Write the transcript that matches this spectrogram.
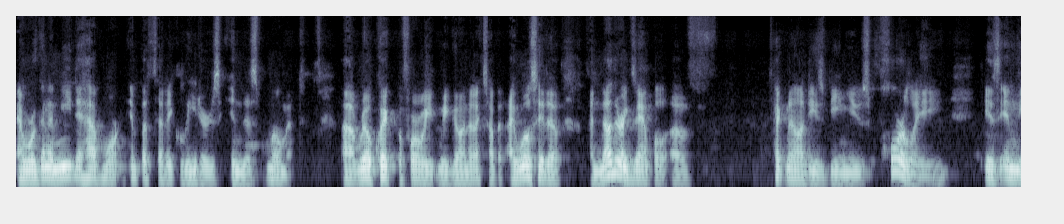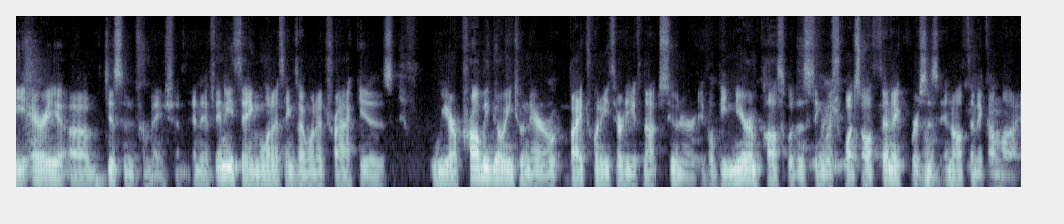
and we're going to need to have more empathetic leaders in this moment. Uh, real quick before we, we go on the next topic, I will say though, another example of technologies being used poorly is in the area of disinformation. And if anything, one of the things I want to track is we are probably going to an era by 2030, if not sooner, it'll be near impossible to distinguish what's authentic versus mm-hmm. inauthentic online.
